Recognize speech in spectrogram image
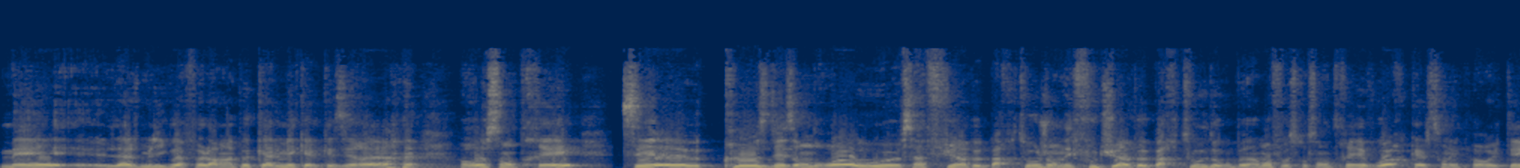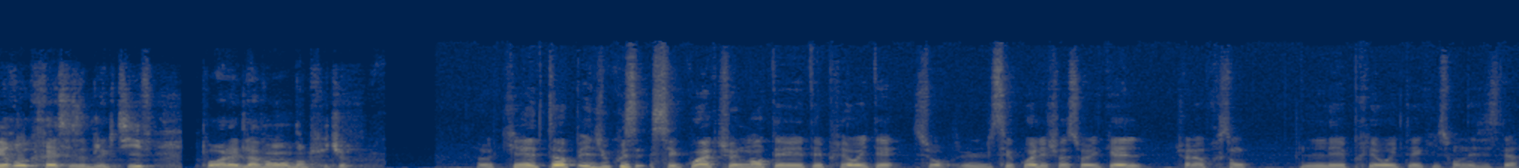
Mais euh, là, je me dis qu'il va falloir un peu calmer quelques erreurs, recentrer, c'est euh, close des endroits où ça fuit un peu partout, j'en ai foutu un peu partout, donc vraiment, il faut se recentrer et voir quelles sont les priorités, recréer ses objectifs pour aller de l'avant dans le futur. Ok, top. Et du coup, c'est quoi actuellement tes, tes priorités? Sur, c'est quoi les choses sur lesquelles tu as l'impression les priorités qui sont nécessaires?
